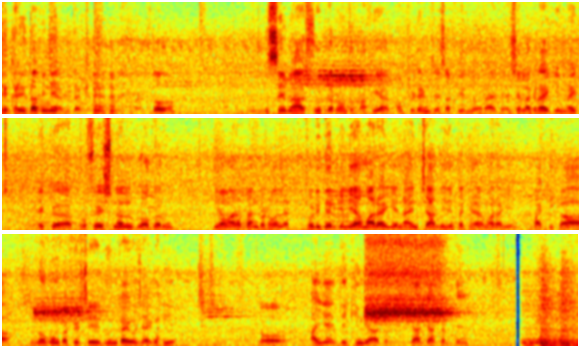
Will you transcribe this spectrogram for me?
मैं ख़रीदा भी नहीं अभी तक। तो उससे मैं आज शूट कर रहा हूँ तो काफ़ी यार कॉन्फिडेंट जैसा फील हो रहा है। ऐसे लग रहा है कि मैं एक प्रोफेशनल ब्लॉगर हूँ। ये हमारा बैंकट हॉल है। थोड़ी देर के लिए हमारा ये नाइन चार बजे तक है हमारा ये। बाकी का लोगों का फिर से उनका ही हो जाएगा ये। तो आइए, देखेंगे आज क्या क्या करते हैं।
